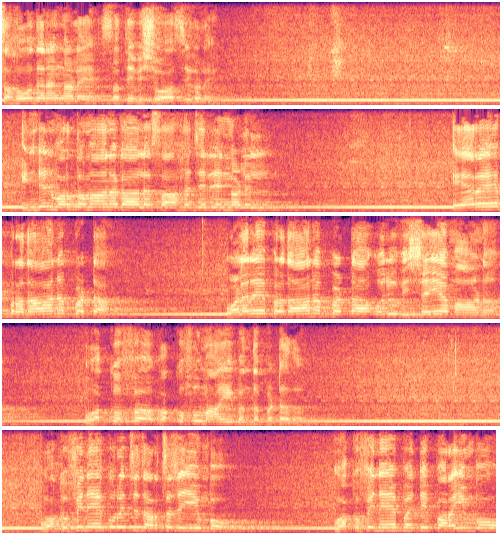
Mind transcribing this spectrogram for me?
സഹോദരങ്ങളെ സത്യവിശ്വാസികളെ. ഇന്ത്യൻ വർത്തമാനകാല സാഹചര്യങ്ങളിൽ ഏറെ പ്രധാനപ്പെട്ട വളരെ പ്രധാനപ്പെട്ട ഒരു വിഷയമാണ് വഖഫ് വഖഫുമായി ബന്ധപ്പെട്ടത്. വഖഫിനെ കുറിച്ച് ചർച്ച ചെയ്യുമ്പോൾ വഖഫിനെ പറ്റി പറയുമ്പോൾ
